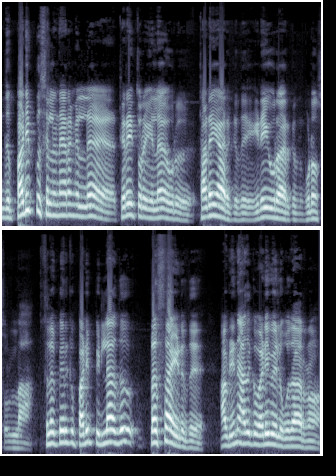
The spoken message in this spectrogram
இந்த படிப்பு சில நேரங்களில் திரைத்துறையில் ஒரு தடையாக இருக்குது இடையூறாக இருக்குதுன்னு கூட சொல்லலாம். சில பேருக்கு படிப்பு இல்லாதது ப்ளஸ் ஆகிடுது அப்படின்னு அதுக்கு வடிவேலு உதாரணம்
